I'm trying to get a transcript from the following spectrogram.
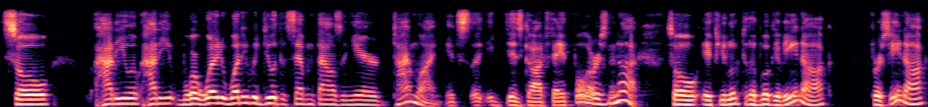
So how do you how do you what what do- we do with the 7,000 year timeline? It's uh, is God faithful or is he not? So if you look to the book of Enoch, First Enoch,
